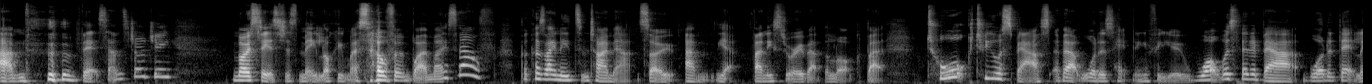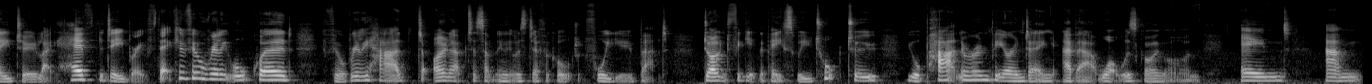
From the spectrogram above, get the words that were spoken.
Um, that sounds dodgy. Mostly it's just me locking myself in by myself because I need some time out. So, um, yeah, funny story about the lock. But talk to your spouse about what is happening for you. What was that about? What did that lead to? Like, have the debrief. That can feel really awkward, feel really hard to own up to something that was difficult for you, but don't forget the piece where you talk to your partner in parenting about what was going on. And um,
